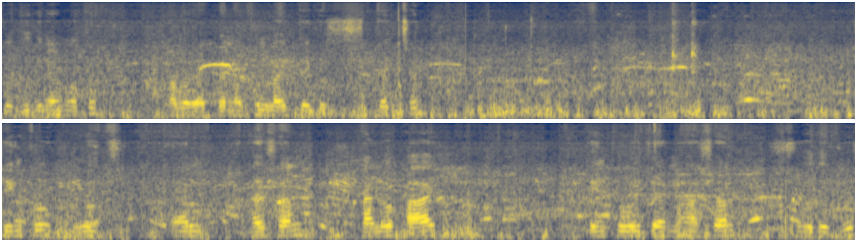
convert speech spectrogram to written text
প্রতিদিনের মতো আবার একটা নতুন লাইভ দেখে দেখছেন। Tinku with M Hasan. Hello, hi. Tinku with M Hasan. শুভ দুপুর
